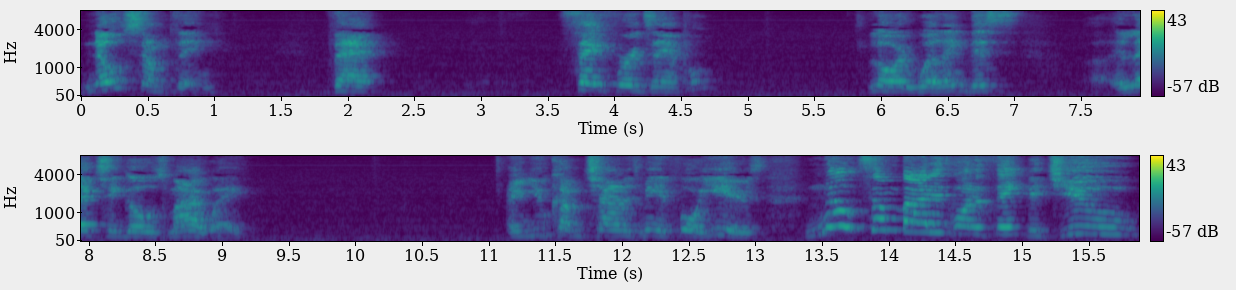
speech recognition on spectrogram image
know something that, say, for example, Lord willing, this uh, election goes my way, and you come challenge me in four years, note somebody's going to think that you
